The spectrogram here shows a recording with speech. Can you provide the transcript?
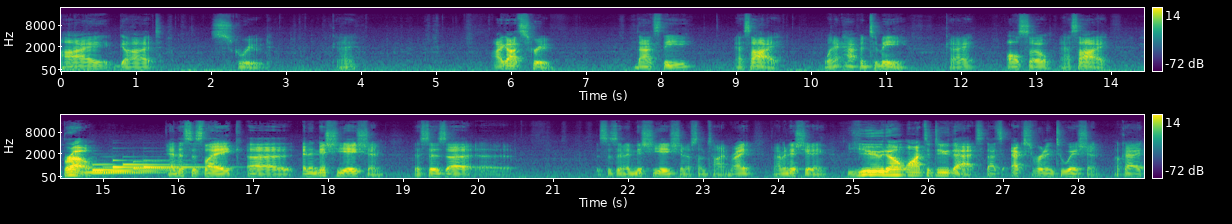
I got screwed. Okay? I got screwed. That's the SI when it happened to me. Okay? Also, SI. Bro. And this is like uh, an initiation. This is a. Uh, this is an initiation of some time, right? And I'm initiating. You don't want to do that. That's extrovert intuition, okay?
